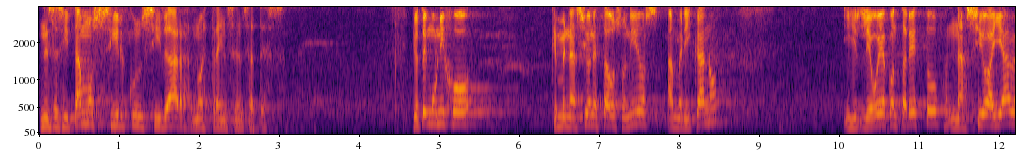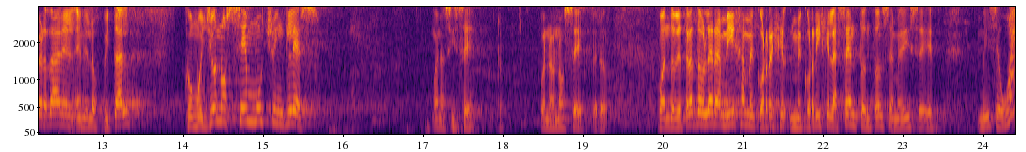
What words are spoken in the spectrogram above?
Necesitamos circuncidar nuestra insensatez. Yo tengo un hijo que me nació en Estados Unidos, americano, y le voy a contar esto, nació allá, ¿verdad?, en, el hospital. Como yo no sé mucho inglés, bueno, sí sé, bueno, no sé, pero cuando le trato de hablar a mi hija me corrige, me corrige el acento, entonces me dice, me dice, ¿what?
